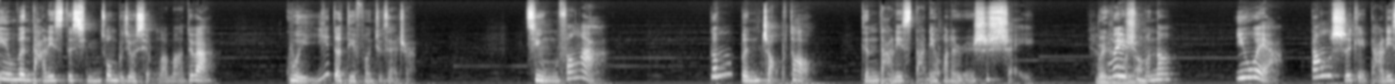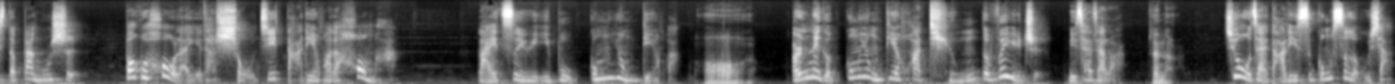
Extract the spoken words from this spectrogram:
一问达利斯的行踪不就行了吗？对吧？诡异的地方就在这儿，警方啊根本找不到跟达利斯打电话的人是谁。为为什么呢？呢？因为啊，当时给达利斯的办公室，包括后来给他手机打电话的号码，来自于一部公用电话，哦，而那个公用电话亭的位置，你猜在哪儿？在哪儿就在达利斯公司楼下，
